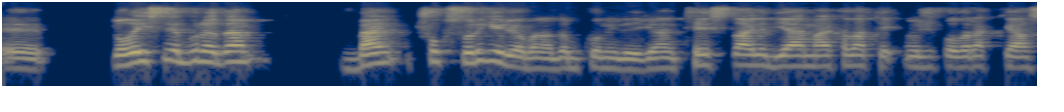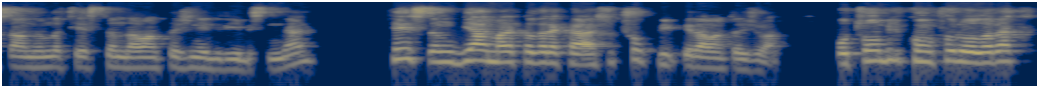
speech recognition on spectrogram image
E, dolayısıyla burada ben çok soru geliyor bana da bu konuyla ilgili. Yani Tesla ile diğer markalar teknolojik olarak kıyaslandığında Tesla'nın avantajı nedir gibisinden. Tesla'nın diğer markalara karşı çok büyük bir avantajı var. Otomobil konforu olarak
